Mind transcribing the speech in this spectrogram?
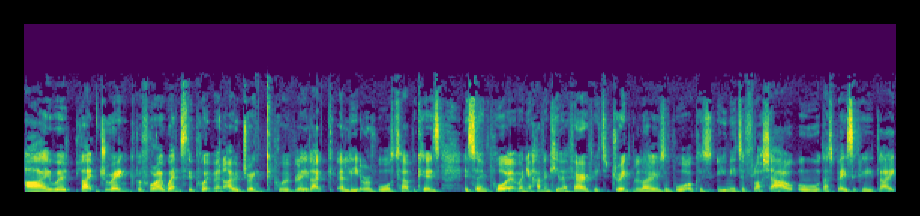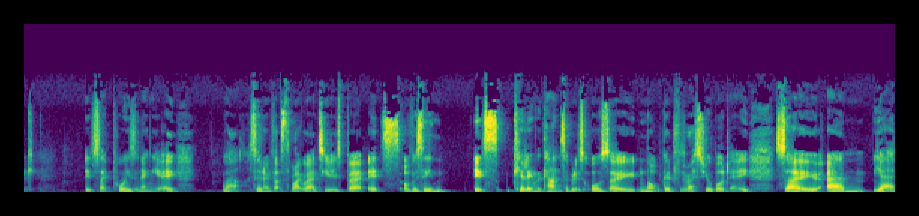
I would like drink before I went to the appointment. I would drink probably like a liter of water because it's so important when you're having chemotherapy to drink loads of water because you need to flush out. Or that's basically like it's like poisoning you. Well, I don't know if that's the right word to use, but it's obviously it's killing the cancer, but it's also not good for the rest of your body. So, um, yeah,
